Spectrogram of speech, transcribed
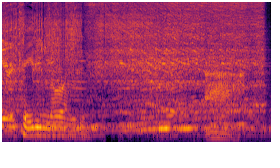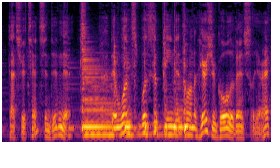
irritating noise. Ah, got your attention, didn't it? There once was a peanut on a... Here's your goal eventually, alright?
